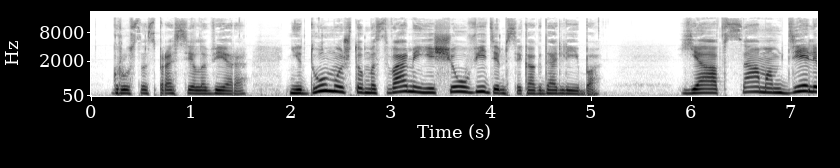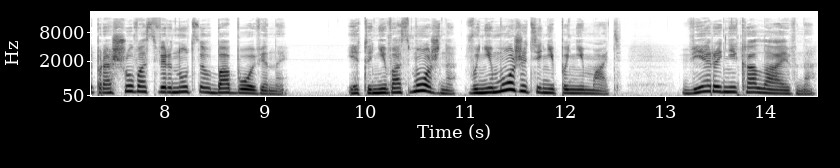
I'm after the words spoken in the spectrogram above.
— грустно спросила Вера. «Не думаю, что мы с вами еще увидимся когда-либо. Я в самом деле прошу вас вернуться в Бобовины». «Это невозможно! Вы не можете не понимать!» «Вера Николаевна!»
